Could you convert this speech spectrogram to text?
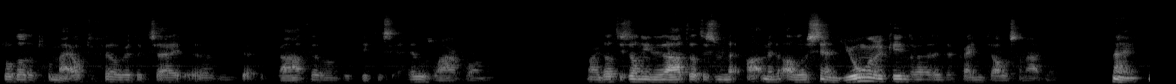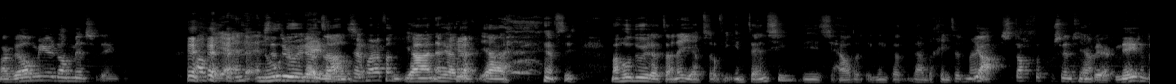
totdat het voor mij ook te veel werd. Ik zei, uh, even praten, want dit is heel zwaar voor me. Maar dat is dan inderdaad, dat is met een adolescent. Jongere kinderen, daar kan je niet alles aan uitleggen. Nee. Maar wel meer dan mensen denken. Okay, ja, en, en hoe doe je dat dan? Zeg maar, van, ja, nou ja, dat, ja. ja, precies. Maar hoe doe je dat dan? Je hebt het over die intentie, die is helder. Ik denk dat daar begint het mee. Ja, 80% van ja. het werk. 90%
